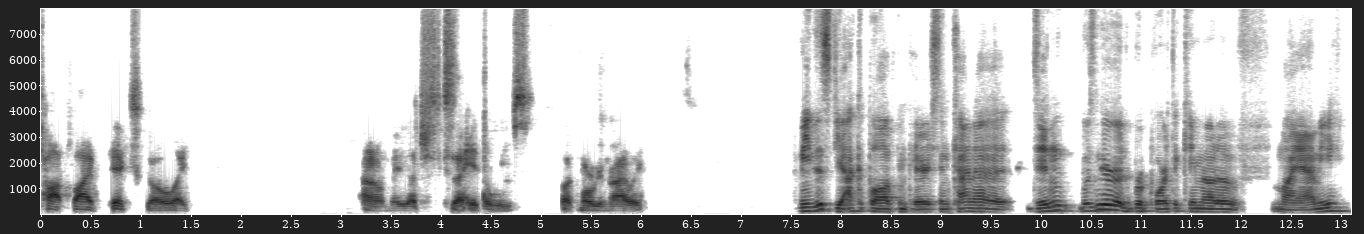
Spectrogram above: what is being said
top five picks go, like I don't know, maybe that's just because I hate the Leafs. Fuck Morgan Rielly. I mean, this Yakupov comparison kind of didn't. Wasn't there a report that came out of Miami,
